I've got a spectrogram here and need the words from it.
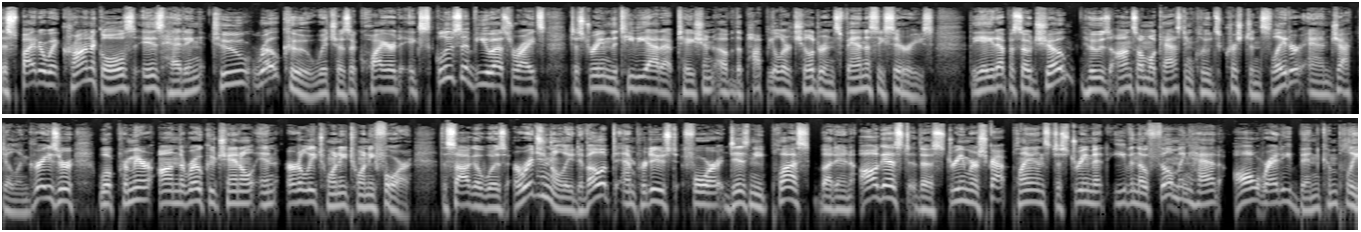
The Spiderwick Chronicles is heading to Roku, which has acquired exclusive U.S. rights to stream the TV adaptation of the popular children's fantasy series. The eight episode show, whose ensemble cast includes Christian Slater and Jack Dylan Grazer, will premiere on the Roku channel in early 2024. The saga was originally developed and produced for Disney Plus, but in August, the streamer scrapped plans to stream it even though filming had already been completed.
